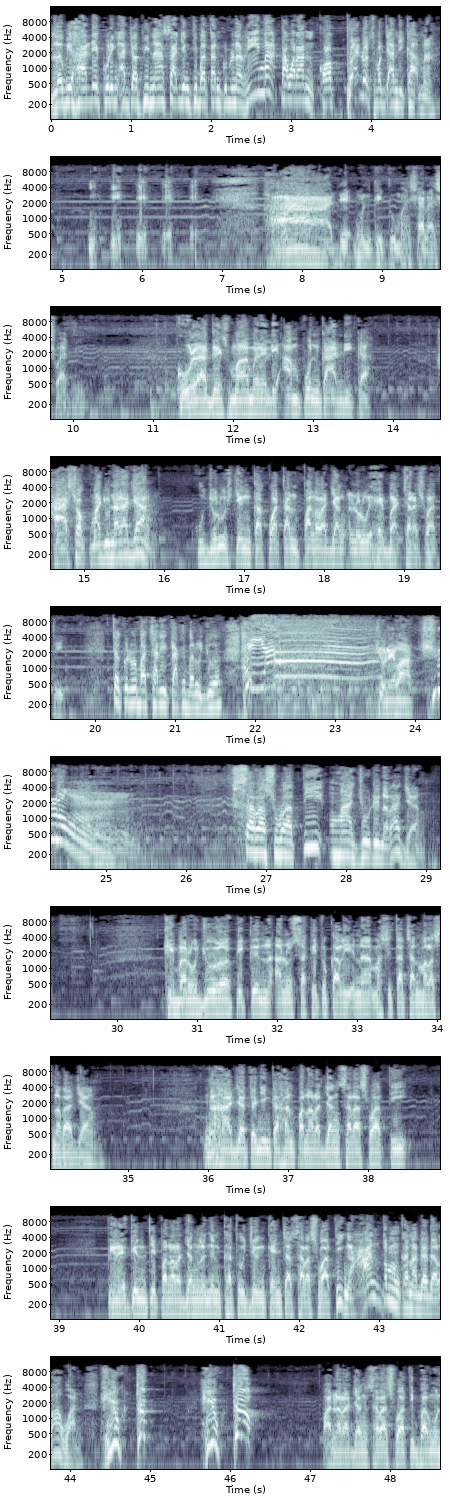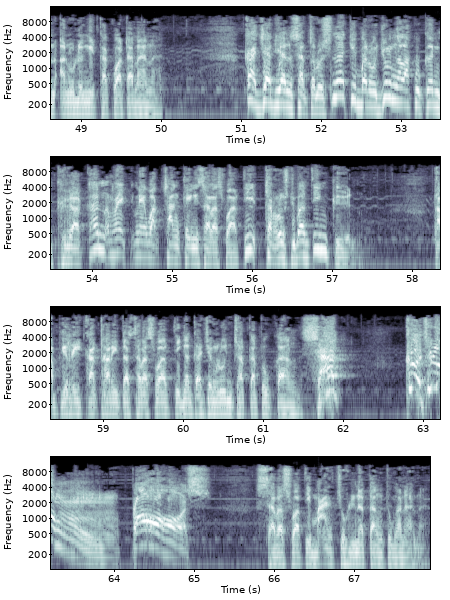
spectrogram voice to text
lebih hade kuring aja binasa jeung tibatan kudu narima tawaran kolot badut seperti Andika mah. Hade mun kitu mah saraswati Kula geus mamere diampun ka Andika. Hasok maju narajang. Ku jurus jeung kakuatan panarajang anu hebat Saraswati Teu kudu baca carita ke barujul Hayah saraswati maju dina Rajang Kibarujul pikeun anu sakitu kalina masih tacan malas narajang ngahaja tenyingkahan panarajang saraswati. Pilihkinti panarajang lengan katujeng kenca saraswati ngahantem kana dada lawan. Hiuk tep hiuk tep panarajang saraswati bangun anu dengit kakuatanana. kejadian seterusnya Kibarujul ngalakukan gerakan rek newak cangkeng Saraswati terus dibantingkan tapi Rikat Harita Saraswati gajeng luncat ke tukang. Sat! Kejulung plos Saraswati mancuh di natang tungan anak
